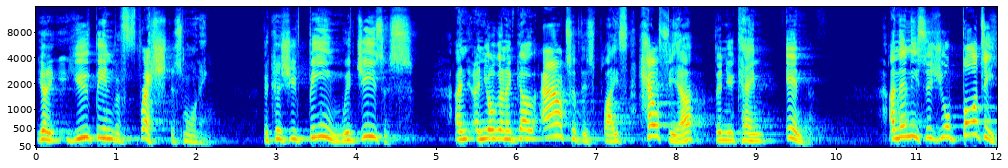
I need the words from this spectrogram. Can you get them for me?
You know, you've been refreshed this morning because you've been with Jesus. And, and you're going to go out of this place healthier than you came in. And then he says, Your body,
